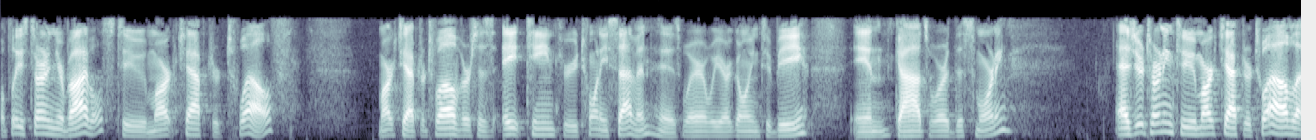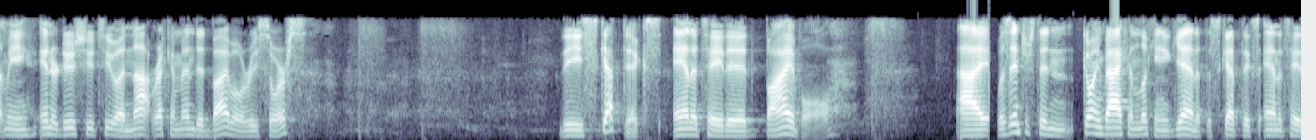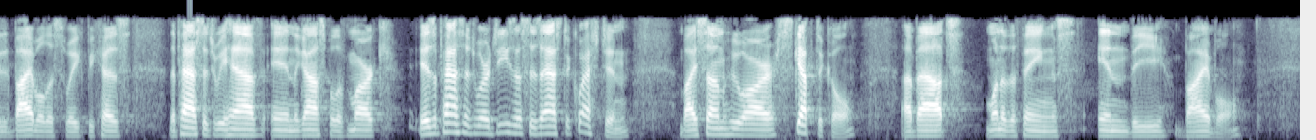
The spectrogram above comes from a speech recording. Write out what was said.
Well, please turn in your Bibles to Mark chapter 12. Mark chapter 12, verses 18 through 27 is where we are going to be in God's Word this morning. As you're turning to Mark chapter 12, let me introduce you to a not recommended Bible resource the Skeptics Annotated Bible. I was interested in going back and looking again at the Skeptics Annotated Bible this week because the passage we have in the Gospel of Mark is a passage where Jesus is asked a question by some who are skeptical about one of the things in the Bible.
